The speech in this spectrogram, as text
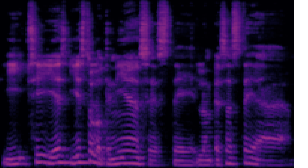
Y sí, y, es, y esto lo tenías, este, lo empezaste a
